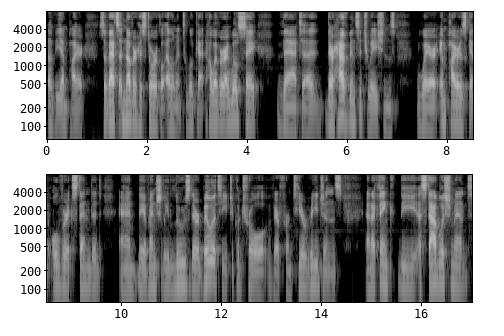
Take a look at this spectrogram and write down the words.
of the empire. So that's another historical element to look at. However, I will say that uh, there have been situations where empires get overextended and they eventually lose their ability to control their frontier regions. And I think the establishment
